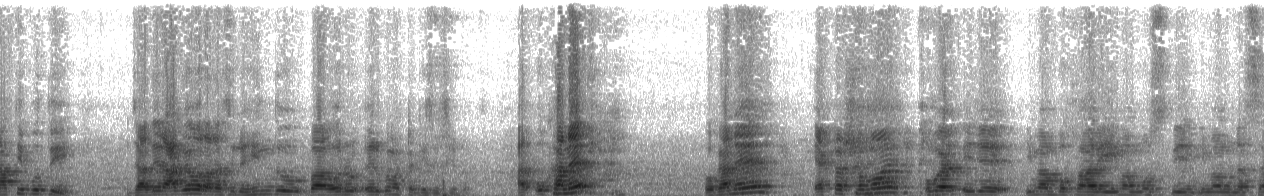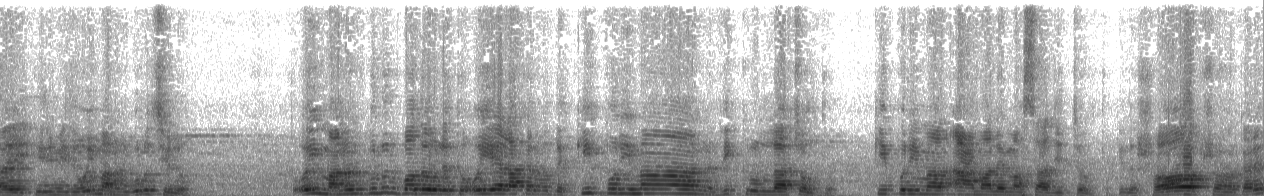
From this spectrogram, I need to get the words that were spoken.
নাতিপুতি, যাদের আগে ওরা ছিল, হিন্দু বা এরকম একটা কিছু ছিল। আর ওখানে ওখানে একটা সময় ওবায়, এই যে ইমাম বুখারি, ইমাম মুসলিম, ইমাম নাসাই, তিরমিজি, ওই মানুষগুলো ছিল। ওই মানুষগুলোর বদলে তো ওই এলাকার মধ্যে কি পরিমাণ বিক্রুল্লাহ চলতো? কি পরিমাণ আমালে মাসাজিদ চলতো? কিন্তু সব সহকারে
